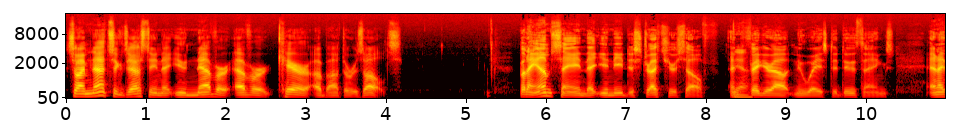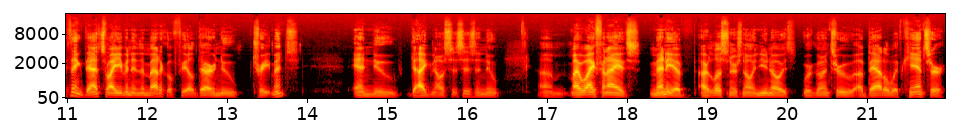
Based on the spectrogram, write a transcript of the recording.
So I'm not suggesting that you never ever care about the results. But I am saying that you need to stretch yourself and Yeah. figure out new ways to do things. And I think that's why even in the medical field there are new treatments and new diagnoses and new um, my wife and I, as many of our listeners know, and you know, is we're going through a battle with cancer,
